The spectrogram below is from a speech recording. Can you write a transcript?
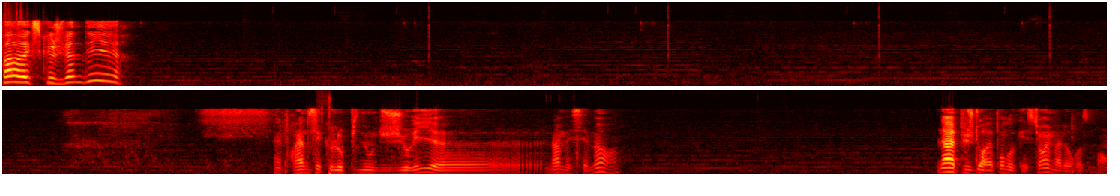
Pas avec ce que je viens de dire le problème, c'est que l'opinion du jury... Euh... Non, mais c'est mort. Hein. Non, et puis je dois répondre aux questions, et malheureusement...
